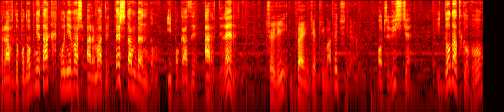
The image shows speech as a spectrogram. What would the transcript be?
Prawdopodobnie tak, ponieważ armaty też tam będą i pokazy artylerii. Czyli będzie klimatycznie. Oczywiście. I dodatkowo,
